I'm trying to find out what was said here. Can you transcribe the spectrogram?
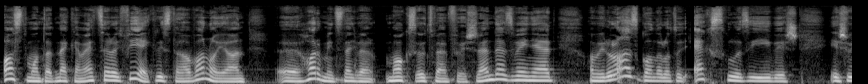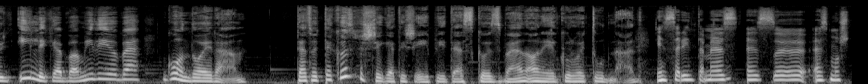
azt mondtad nekem egyszer, hogy figyelj Kriszta, ha van olyan 30-40, max 50 fős rendezvényed, amiről azt gondolod, hogy exkluzív, és, és úgy illik ebbe a millióbe, gondolj rám. Tehát, hogy te közösséget is építesz közben, anélkül, hogy tudnád. Én szerintem ez, ez, ez most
